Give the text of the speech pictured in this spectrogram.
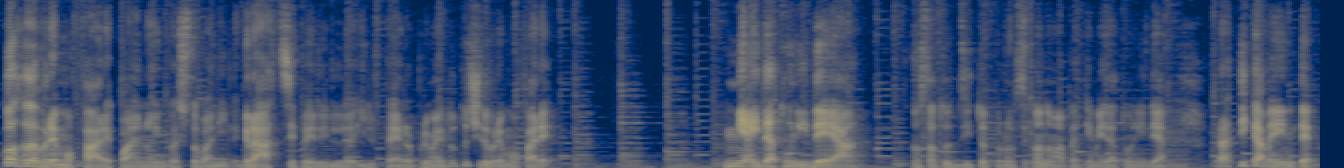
cosa dovremmo fare qua noi in questo vanilla? Grazie per il, il ferro. Prima di tutto ci dovremmo fare... Mi hai dato un'idea. Sono stato zitto per un secondo ma perché mi hai dato un'idea Praticamente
